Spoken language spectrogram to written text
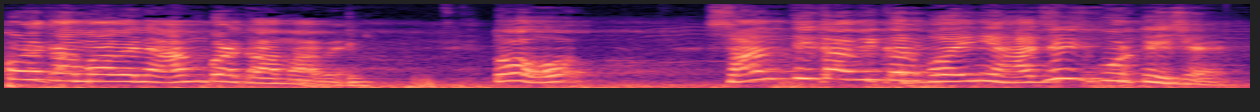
પણ કામ આવે ને આમ પણ કામ આવે. તો શાંતિ કા વિકલ્પ એની હાજરી જ પૂરતી છે.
